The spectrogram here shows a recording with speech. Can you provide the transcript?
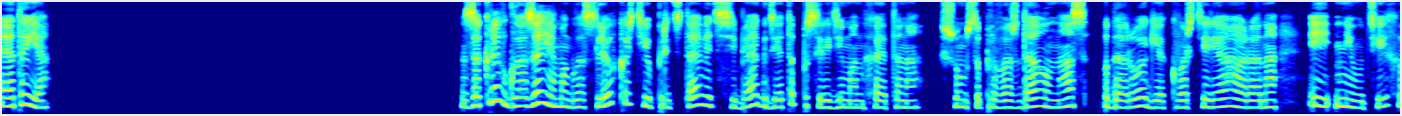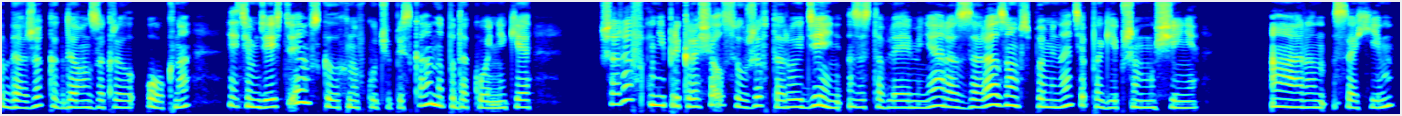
«Это я». Закрыв глаза, я могла с легкостью представить себя где-то посреди Манхэттена. Шум сопровождал нас по дороге к квартире Аарона и не утих даже, когда он закрыл окна — этим действием всколыхнув кучу песка на подоконнике. Шараф не прекращался уже второй день, заставляя меня раз за разом вспоминать о погибшем мужчине. Аарон Сахим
